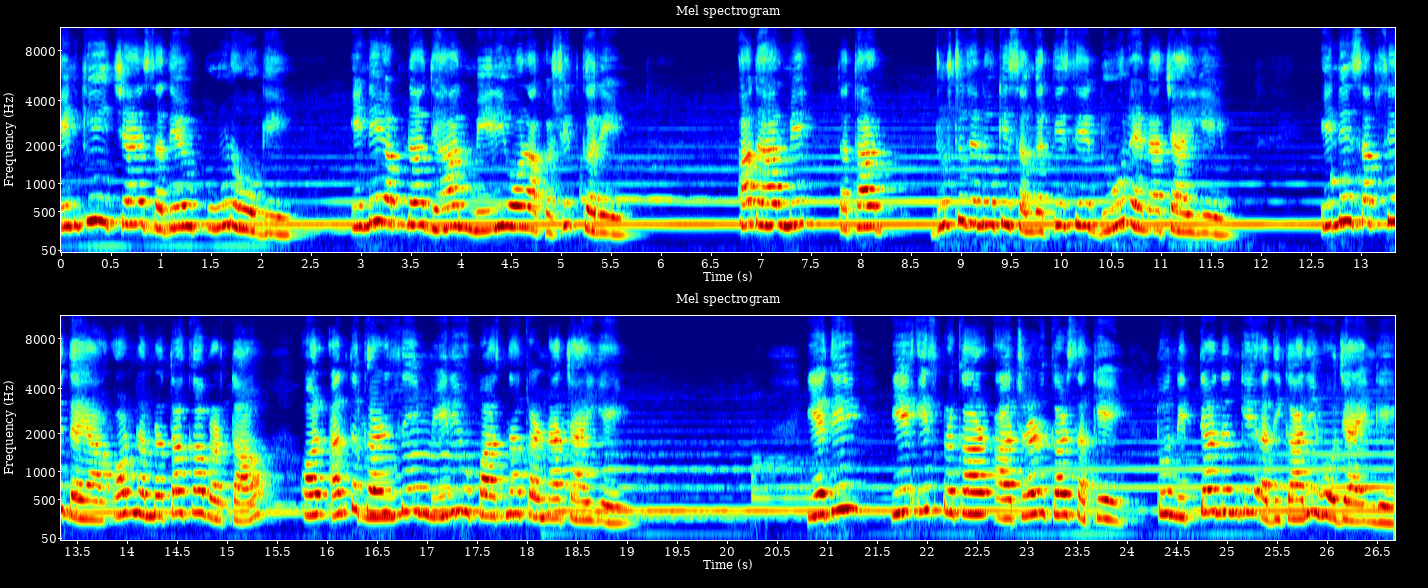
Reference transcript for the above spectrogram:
इनकी इच्छाएँ सदैव पूर्ण होगी। इन्हें अपना ध्यान मेरी ओर आकर्षित करें। अधार्मिक तथा दुष्ट जनों की संगति से दूर रहना चाहिए। इन्हें सबसे दया और नम्रता का बर्ताव और अंतकरण से मेरी उपासना करना चाहिए। यदि ये इस प्रकार आचरण कर सके तो नित्यानंद के अधिकारी हो जाएँगे।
